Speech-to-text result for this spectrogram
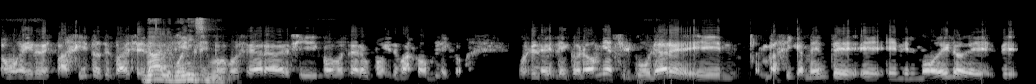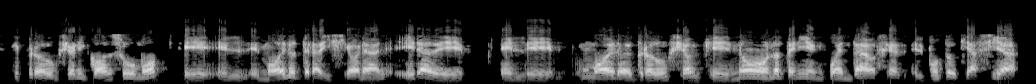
Vamos a ir despacito, ¿te parece? Dale, buenísimo. Y podemos llegar a ver si podemos hacer un poquito más complejo. Bueno, la, economía circular, eh, básicamente eh, en el modelo de, producción y consumo, eh, el, modelo tradicional era de el de un modelo de producción que no, no tenía en cuenta, o sea, el punto que hacía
